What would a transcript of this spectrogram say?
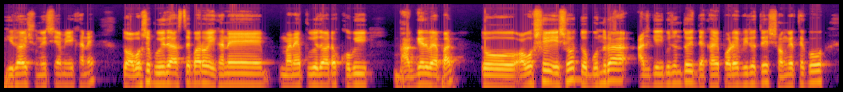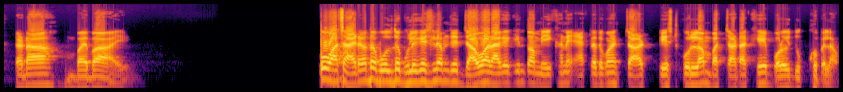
ভিড় হয় শুনেছি আমি এখানে। তো অবশ্যই পুজোতে আসতে পারো, এখানে মানে পুজো দেওয়াটা খুবই ভাগ্যের ব্যাপার। তো অবশ্যই এসো। তো বন্ধুরা, আজকে এই পর্যন্তই, দেখা হয় পরের ভিডিওতে। সঙ্গে থেকো, টাটা, বাই বাই। ও আচ্ছা একটা কথা বলতে ভুলে গেছিলাম যে যাওয়ার আগে কিন্তু আমি এখানে একটা দোকানে চা টেস্ট করলাম, বা চাটা খেয়ে বড়ই দুঃখ পেলাম।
